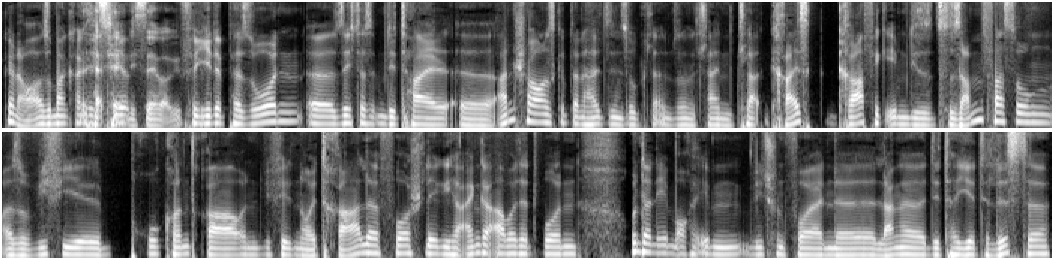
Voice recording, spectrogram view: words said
Genau, also man kann Das jetzt selber für jede Person äh, sich das im Detail äh, anschauen. Es gibt dann halt in so, so eine kleine Kla Kreisgrafik eben diese Zusammenfassung, also wie viel pro, contra und wie viel neutrale Vorschläge hier eingearbeitet wurden und dann eben auch eben, wie schon vorher, eine lange detaillierte Liste,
